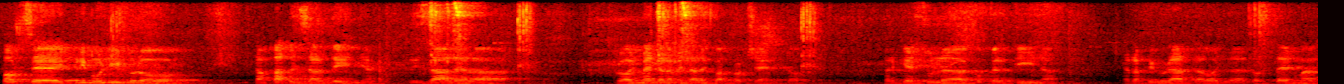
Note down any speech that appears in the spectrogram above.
forse il primo libro stampato in Sardegna, risale alla probabilmente alla metà del 400, perché sulla copertina è raffigurato il, lo stemma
